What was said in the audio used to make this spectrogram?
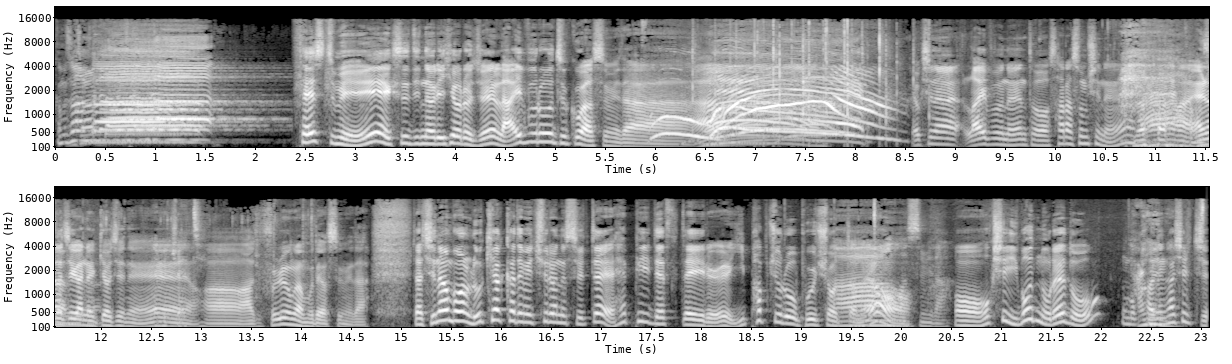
감사합니다. 테스트미 엑스디너리 히어로즈의 라이브로 듣고 왔습니다. 아, 역시나 라이브는 더 살아 숨쉬는 아, 에너지가 느껴지는 아, 아주 훌륭한 무대였습니다. 자 지난번 루키 아카데미 출연했을 때 Happy Death Day를 입합주로 보여주셨잖아요. 아, 맞습니다. 어 혹시 이번 노래도 뭐 가능하실지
